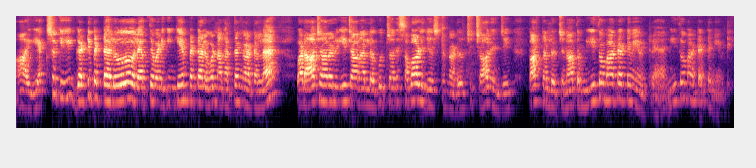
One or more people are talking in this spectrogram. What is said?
ఆ ఎక్స్కి గడ్డి పెట్టాలో లేకపోతే వాడికి ఇంకేం పెట్టాలో కూడా నాకు అర్థం కావటంలా వాడు ఆ ఈ ఛానల్లో కూర్చొని సవాళ్ళు చేస్తున్నాడు. వచ్చి ఛాలెంజ్ పాస్టర్లు వచ్చి నాతో నీతో మాట్లాడటం ఏమిట్రా? నీతో మాట్లాడటం ఏమిటి?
